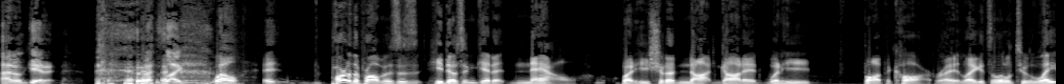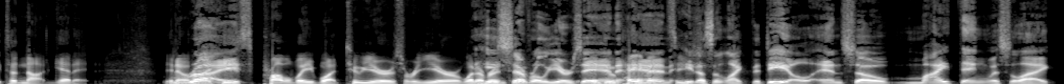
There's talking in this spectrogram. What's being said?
I don't get it. it's like, Well, it, part of the problem is, is he doesn't get it now, but he should have not got it when he bought the car, right? Like it's a little too late to not get it. You know, Right. like he's probably what two years or a year or whatever. he's into- several years in, payments. and he doesn't like the deal. And so my thing was like,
